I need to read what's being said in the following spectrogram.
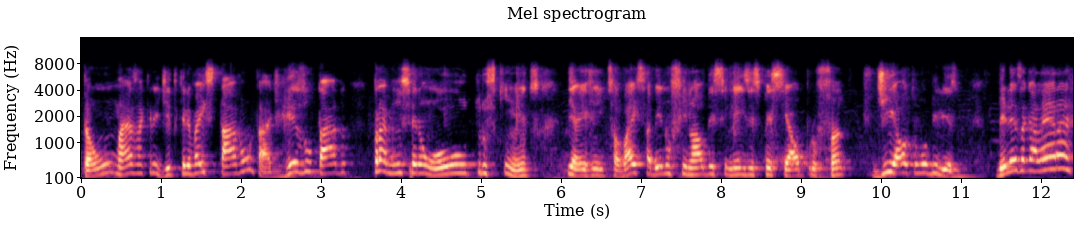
Então, mas acredito que ele vai estar à vontade. Resultado, para mim, serão outros 500. E aí a gente só vai saber no final desse mês especial para o fã de automobilismo. Beleza, galera?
